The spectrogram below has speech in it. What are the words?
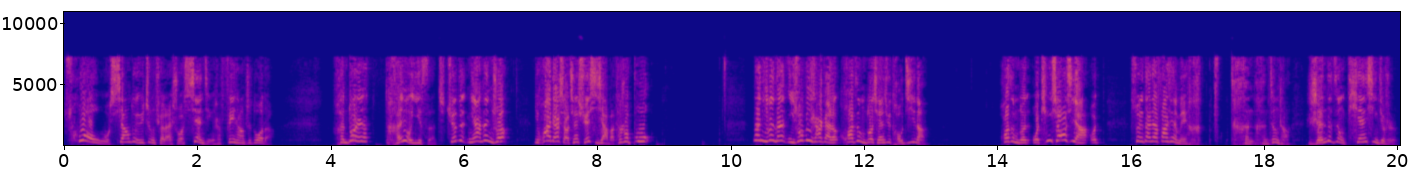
错误相对于正确来说，陷阱是非常之多的。很多人很有意思，觉得你让他你说你花点小钱学习一下吧，他说不。那你问他，你说为啥敢花这么多钱去投机呢？花这么多，我听消息啊，我所以大家发现没，很很很正常，人的这种天性就是，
